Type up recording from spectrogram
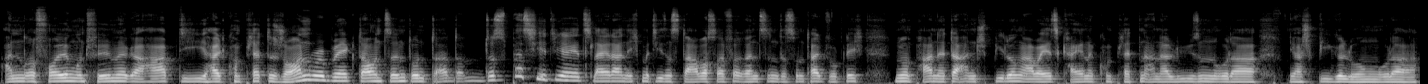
andere Folgen und Filme gehabt, die halt komplette Genre-Breakdowns sind. Und da, das passiert hier jetzt leider nicht mit diesen Star Wars-Referenzen. Das sind halt wirklich nur ein paar nette Anspielungen, aber jetzt keine kompletten Analysen oder ja Spiegelungen oder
